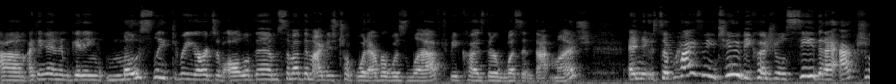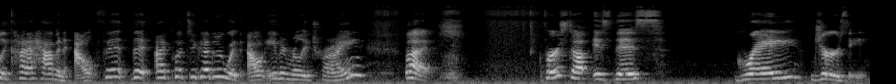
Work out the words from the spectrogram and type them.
Um, I think I ended up getting mostly three yards of all of them. Some of them I just took whatever was left because there wasn't that much. And it surprised me too because you'll see that I actually kind of have an outfit that I put together without even really trying. But first up is this gray jersey,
